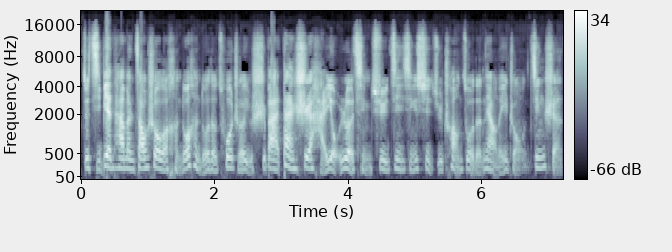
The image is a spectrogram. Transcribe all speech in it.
就即便他们遭受了很多很多的挫折与失败，但是还有热情去进行喜剧创作的那样的一种精神，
